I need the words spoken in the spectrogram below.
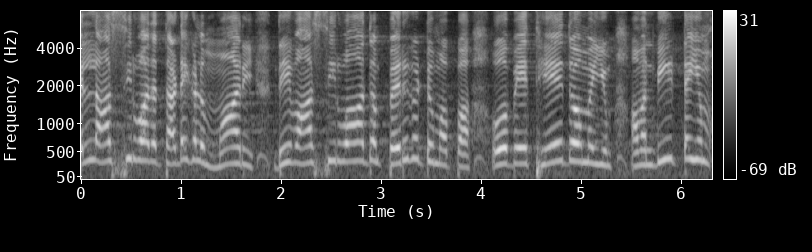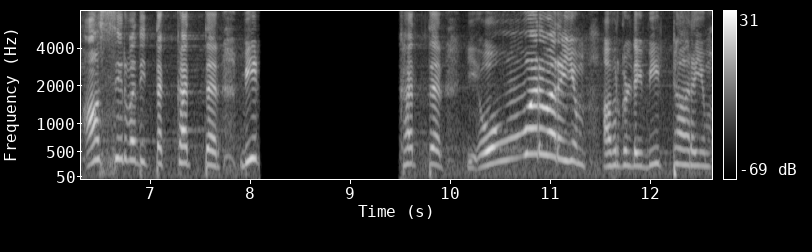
எல்லா ஆசீர்வாத தடைகளும் மாறி தேவ ஆசீர்வாதம் பெருகட்டும் அப்பா. ஓபே தேதோமையும் அவன் வீட்டையும் ஆசீர்வதித்த கத்தர் வீட் கர்த்தர் ஒவ்வொருவரையும் அவர்களுடைய வீட்டாரையும்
